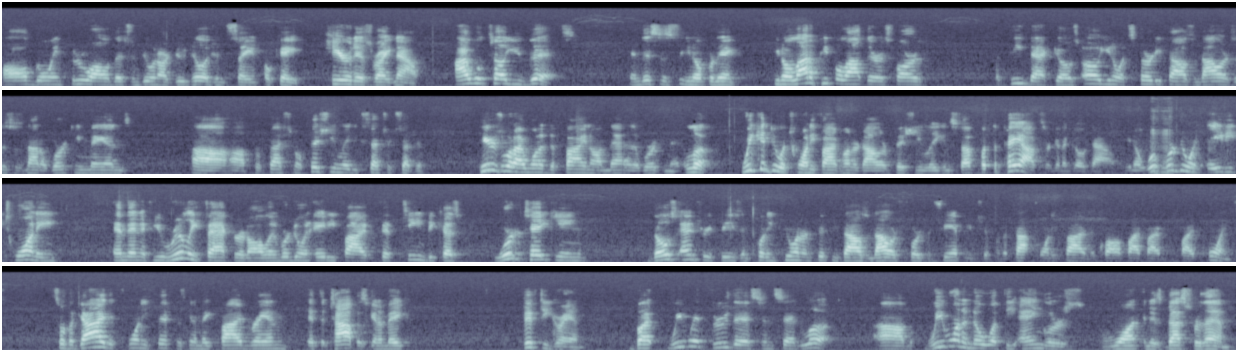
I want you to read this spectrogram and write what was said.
all going through all of this and doing our due diligence, saying, okay, here it is right now. I will tell you this, and this is, you know, for the, you know, a lot of people out there, as far as the feedback goes, oh, you know, it's $30,000. This is not a working man's uh, uh, professional fishing league, et cetera, et cetera. Here's what I want to define on that and the working man. Look, we could do a $2,500 fishing league and stuff, but the payouts are going to go down. You know, we're, mm-hmm. we're doing 80 20. And then if you really factor it all in, we're doing 85 15 because we're taking those entry fees and putting $250,000 towards the championship for the top 25 that qualify by five points. So the guy that 25th is going to make five grand at the top is going to make 50 grand. But we went through this and said, look, um, we want to know what the anglers want and is best for them.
